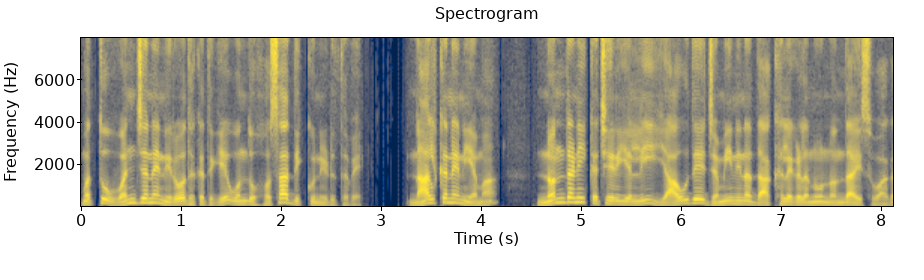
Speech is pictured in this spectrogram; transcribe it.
ಮತ್ತು ವಂಚನೆ ನಿರೋಧಕತೆಗೆ ಒಂದು ಹೊಸ ದಿಕ್ಕು ನೀಡುತ್ತವೆ. ನಾಲ್ಕನೇ ನಿಯಮ, ನೋಂದಣಿ ಕಚೇರಿಯಲ್ಲಿ ಯಾವುದೇ ಜಮೀನಿನ ದಾಖಲೆಗಳನ್ನು ನೋಂದಾಯಿಸುವಾಗ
